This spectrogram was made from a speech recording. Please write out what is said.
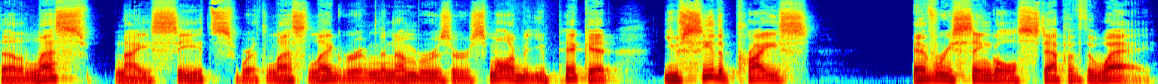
the less nice seats with less legroom, the numbers are smaller, but you pick it, you see the price every single step of the way.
